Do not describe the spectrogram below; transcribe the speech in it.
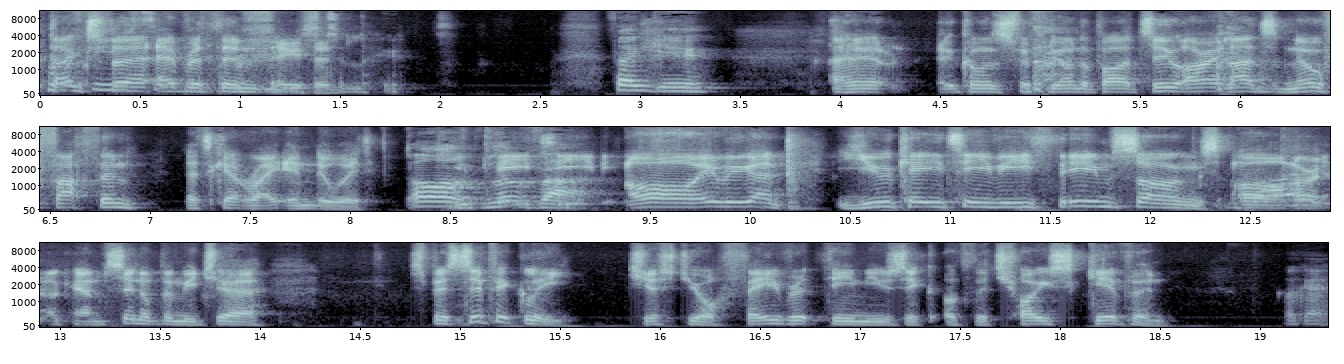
thanks for to- everything, Nathan. Thank you. And it, it comes swiftly on to part two. All right, lads, no faffing. Let's get right into it. Oh, love that. TV. Oh, here we go. UK TV theme songs. Oh, all right. Okay, I'm sitting up in my chair. Specifically, just your favorite theme music of the choice given. Okay.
